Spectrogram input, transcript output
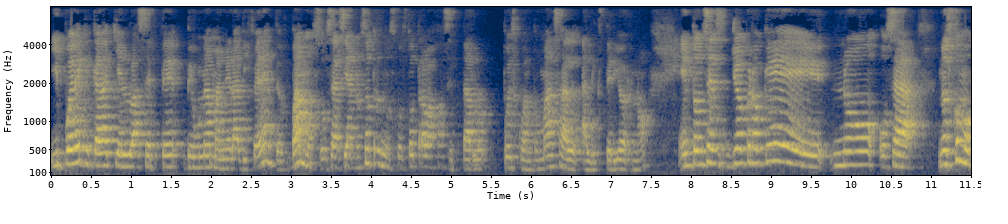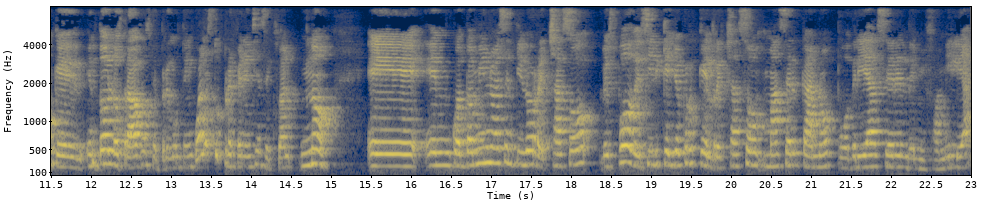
Y puede que cada quien lo acepte de una manera diferente. Vamos, o sea, si a nosotros nos costó trabajo aceptarlo, pues cuanto más al, al, exterior, ¿no? Entonces, yo creo que no, o sea, no es como que en todos los trabajos te pregunten, ¿cuál es tu preferencia sexual? No. Eh, en cuanto a mí no he sentido rechazo, les puedo decir que yo creo que el rechazo más cercano podría ser el de mi familia.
